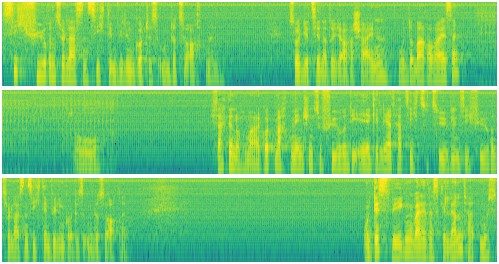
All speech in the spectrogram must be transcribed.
sich führen zu lassen, sich dem Willen Gottes unterzuordnen. Soll jetzt hier natürlich auch erscheinen, wunderbarerweise. So. Ich sage dir nochmal, Gott macht Menschen zu führen, die er gelehrt hat, sich zu zügeln, sich führen zu lassen, sich dem Willen Gottes unterzuordnen. Und deswegen, weil er das gelernt hat, muss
